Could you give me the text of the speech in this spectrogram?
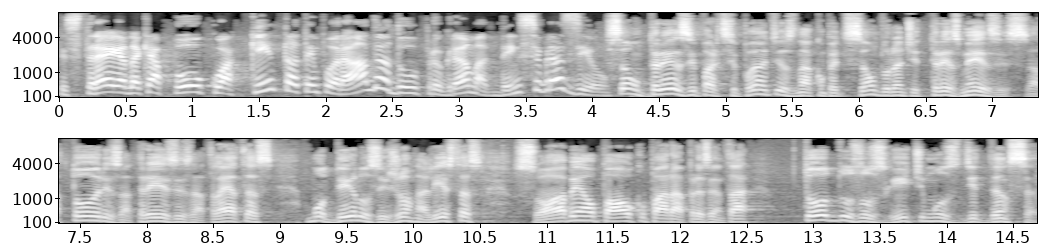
Estreia daqui a pouco a quinta temporada do programa Dance Brasil. São 13 participantes na competição durante três meses. Atores, atrizes, atletas, modelos e jornalistas sobem ao palco para apresentar todos os ritmos de dança.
